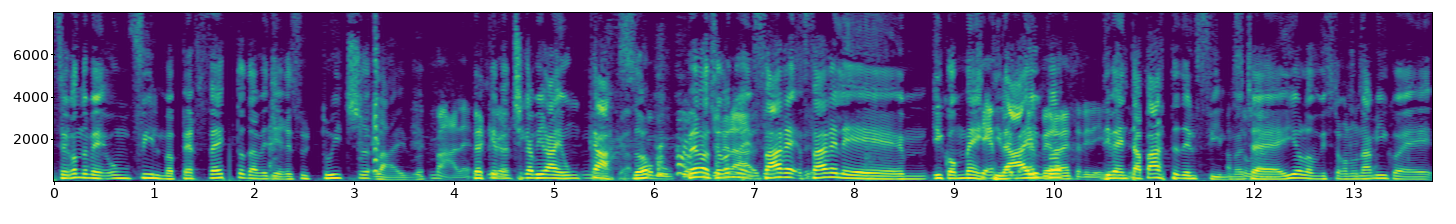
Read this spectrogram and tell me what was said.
secondo me un film perfetto da vedere su Twitch live. Male. Perché non ci capirai un cazzo. comunque, però in secondo generale, me fare, fare le, mm, i commenti è- è live ridicolo, diventa parte del film. Cioè, io l'ho visto con un amico e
